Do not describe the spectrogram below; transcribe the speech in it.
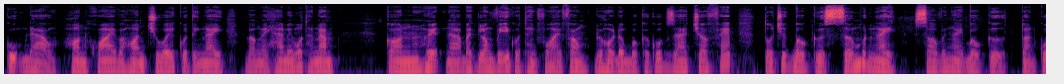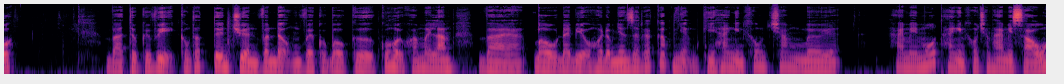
cụm đảo Hòn Khoai và Hòn Chuối của tỉnh này vào ngày 21 tháng 5. Còn huyện à, Bạch Long Vĩ của thành phố Hải Phòng được Hội đồng bầu cử quốc gia cho phép tổ chức bầu cử sớm một ngày so với ngày bầu cử toàn quốc. Và thưa quý vị, công tác tuyên truyền vận động về cuộc bầu cử Quốc hội khóa 15 và bầu đại biểu Hội đồng Nhân dân các cấp nhiệm kỳ 2010 2021-2026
